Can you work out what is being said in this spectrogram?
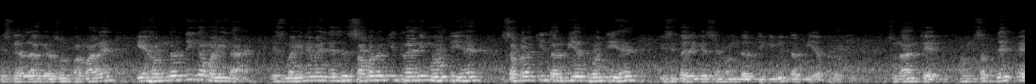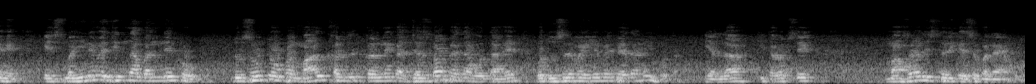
اس لیے اللہ کے رسول فرما رہے یہ ہمدردی کا مہینہ ہے۔ اس مہینے میں جیسے صبر کی ٹریننگ ہوتی ہے، صبر کی تربیت ہوتی ہے، اسی طریقے سے ہمدردی کی بھی تربیت ہوتی ہے۔ چنانچہ ہم سب دیکھتے ہیں کہ اس مہینے میں جتنا بندے کو دوسروں کے اوپر مال خرچ کرنے کا جذبہ پیدا ہوتا ہے، وہ دوسرے مہینے میں پیدا نہیں ہوتا۔ یہ اللہ کی طرف سے ایک ماحول اس طریقے سے بنایا ہوا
